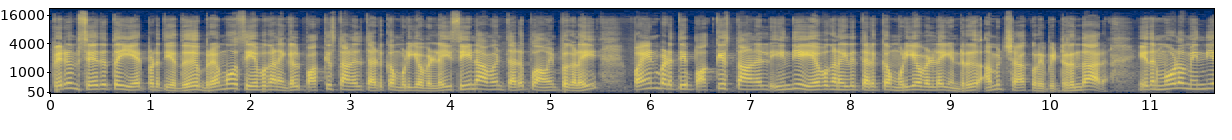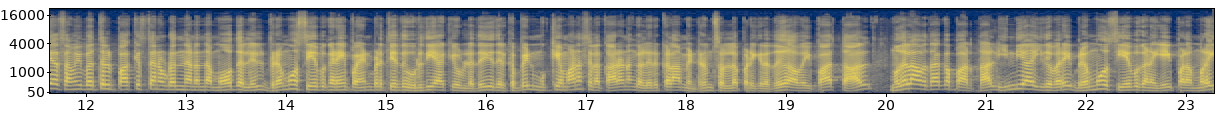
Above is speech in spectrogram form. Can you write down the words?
பெரும் சேதத்தை ஏற்படுத்தியது. பிரம்மோஸ் ஏவுகணைகள் பாகிஸ்தானில் தடுக்க முடியவில்லை. சீனாவின் தடுப்பு அமைப்புகளை பயன்படுத்தி பாகிஸ்தானில் இந்திய ஏவுகணைகளை தடுக்க முடியவில்லை என்று அமித்ஷா குறிப்பிட்டிருந்தார். இதன் மூலம் இந்தியா சமீபத்தில் பாகிஸ்தானுடன் நடந்த மோதலில் பிரம்மோஸ் ஏவுகணை பயன்படுத்தியது உறுதியாகியுள்ளது. இதற்கு பின் முக்கியமான சில காரணங்கள் இருக்கலாம் என்றும் சொல்லப்படுகிறது. அவை பார்த்தால் முதலாவதாக பார்த்தால் இந்தியா இதுவரை பிரம்மோஸ் ஏவுகணையை பல முறை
